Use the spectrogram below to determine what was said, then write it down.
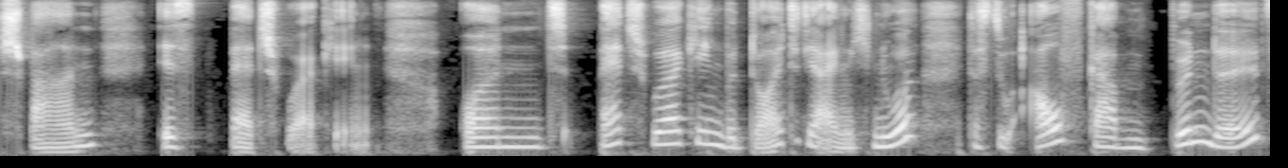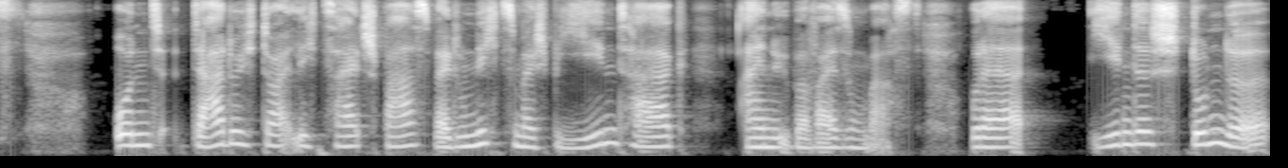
sparen, ist Batchworking. Und Batchworking bedeutet ja eigentlich nur, dass du Aufgaben bündelst und dadurch deutlich Zeit sparst, weil du nicht zum Beispiel jeden Tag eine Überweisung machst oder jede Stunde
